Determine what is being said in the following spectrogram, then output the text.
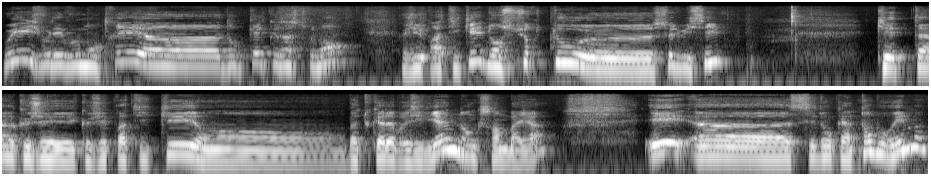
Oui, je voulais vous montrer euh, donc quelques instruments que j'ai pratiqués, dont surtout euh, celui-ci, qui est un que j'ai pratiqué en batucada brésilienne, donc sambaya. Et euh, c'est donc un tambourim,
